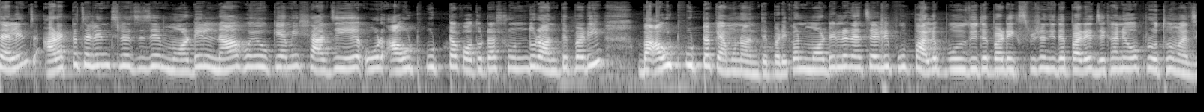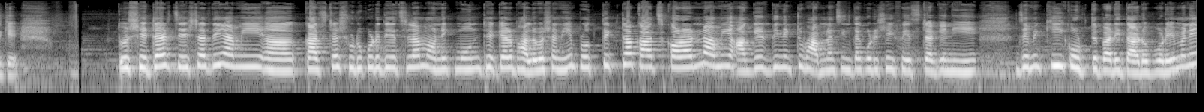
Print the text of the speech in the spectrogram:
চ্যালেঞ্জ আর একটা চ্যালেঞ্জ ছিল যে যে মডেল না হয়ে ওকে আমি সাজিয়ে ওর আউটপুটটা কতটা সুন্দর আনতে পারি বা আউটপুটটা কেমন আনতে পারি। কারণ মডেলরা ন্যাচারালি খুব ভালো পোজ দিতে পারে এক্সপ্রেশন দিতে পারে, যেখানে ও প্রথম আজকে। তো সেটার চেষ্টাতেই আমি কাজটা শুরু করে দিয়েছিলাম। অনেক মন থেকে আর ভালোবাসা নিয়ে। প্রত্যেকটা কাজ করার না আমি আগের দিন একটু ভাবনা চিন্তা করি সেই ফেসটাকে নিয়ে, যে আমি কী করতে পারি তার উপরে। মানে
